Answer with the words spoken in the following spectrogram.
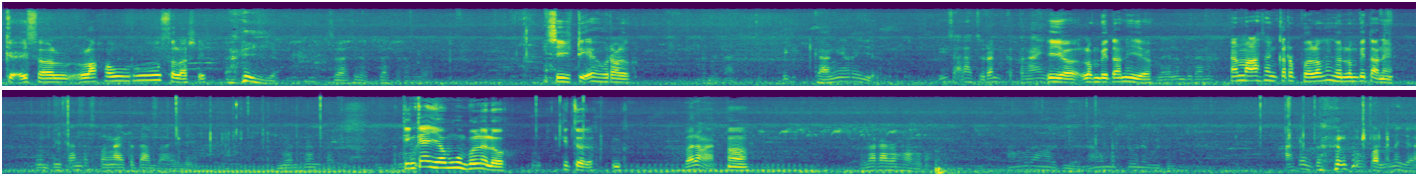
Gak iso lahuru selasi. Iya. Sudah sudah sudah. Sidik eh ora. Iki gange ora iya. Iki sak lajuran ke tengah iki. Iya, lempitane iya. Lah lempitan Kan malah sing kerbolong nggon lempitane. lempitan terus tengah itu tambah ini. Kan. Kingke ya ngumpulne lho. Gitu. Balangan. Heeh. Benar karo aku, Pak. Aku ora ngerti ya, aku metu nek kudu. Akeh betul kontene ya.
